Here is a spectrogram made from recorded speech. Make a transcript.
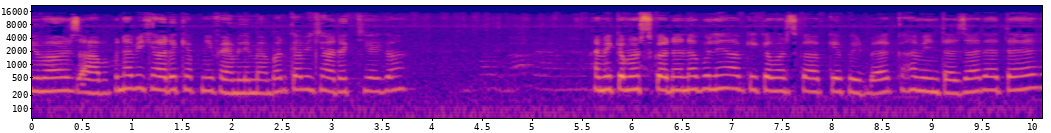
व्यूवर्स आप अपना भी ख्याल रखें, अपनी फैमिली मेंबर का भी ख्याल रखिएगा। हमें कमेंट्स करना ना भूलें, आपके कमेंट्स का आपके फीडबैक का हमें इंतज़ार रहता है।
